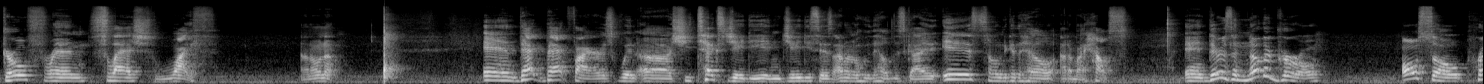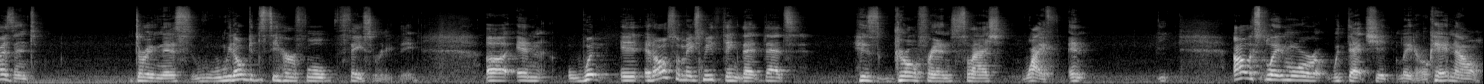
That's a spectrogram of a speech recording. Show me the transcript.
girlfriend slash wife. I don't know. And that backfires when uh, she texts JD and JD says, I don't know who the hell this guy is, tell him to get the hell out of my house. And there's another girl also present during this. We don't get to see her full face or anything. Uh, and what it, it also makes me think that that's his girlfriend slash wife. And I'll explain more with that shit later, okay? Now,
